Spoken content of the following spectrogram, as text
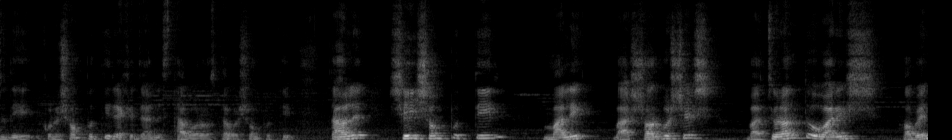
যদি কোনো সম্পত্তি রেখে যান, স্থাবর অস্থাবর সম্পত্তি, তাহলে সেই সম্পত্তির মালিক বা সর্বশেষ বা চূড়ান্ত ওয়ারিশ হবেন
